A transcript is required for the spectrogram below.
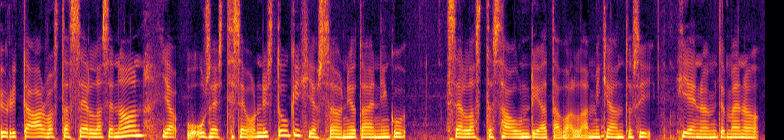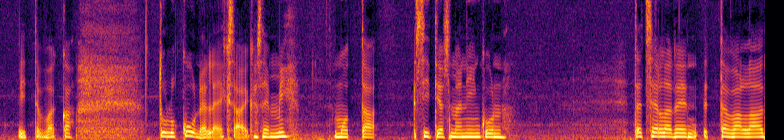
yrittää arvostaa sellaisenaan ja useasti se onnistuukin, jos se on jotain niin kuin sellaista soundia tavallaan, mikä on tosi hienoa, mitä mä en ole itse vaikka tullut kuunnelleeksi aikaisemmin. Mutta sitten jos mä niin kuin, että sellainen tavallaan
